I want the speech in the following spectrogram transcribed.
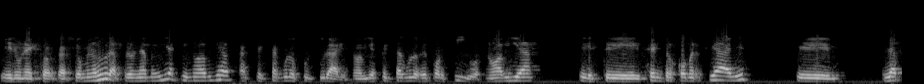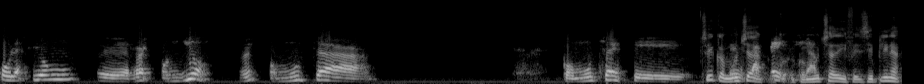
era una exhortación menos dura, pero en la medida que no había espectáculos culturales, no había espectáculos deportivos, no había este, centros comerciales, eh, la población eh, respondió ¿eh? con mucha con mucha este sí con mucha con, mucha disciplina.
